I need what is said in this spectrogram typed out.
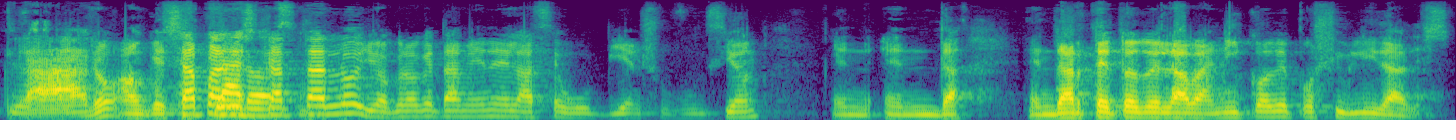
Claro, aunque sea para descartarlo, yo creo que también él hace bien su función en, en darte todo el abanico de posibilidades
